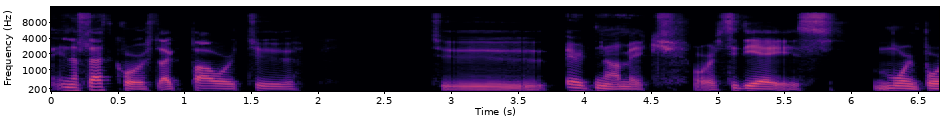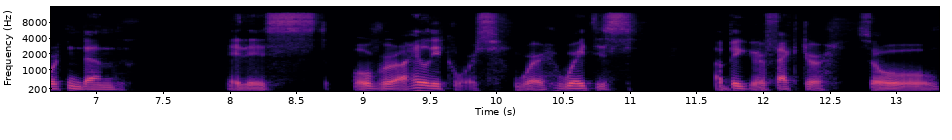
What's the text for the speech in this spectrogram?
in a flat course like power to to aerodynamic or cda is more important than it is over a hilly course where weight is a bigger factor so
